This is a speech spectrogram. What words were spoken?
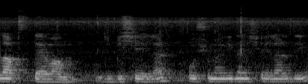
laps devam gibi şeyler hoşuma giden şeyler değil.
